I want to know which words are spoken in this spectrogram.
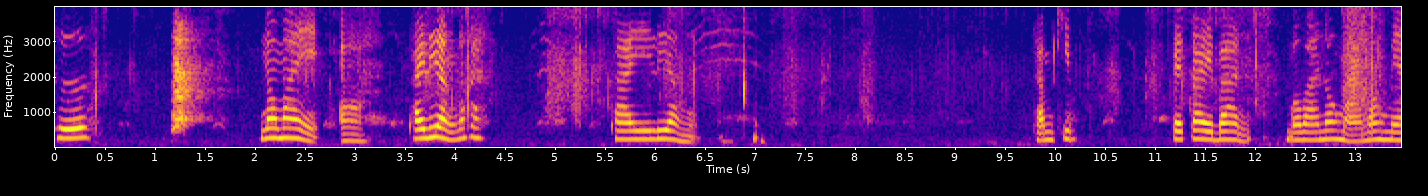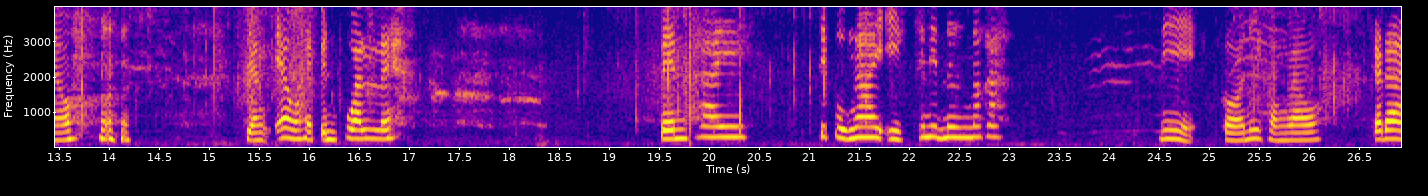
คือน่อไม้อ่าไผ่เลี้ยงนะคะไผ่เลี้ยง ทำคลิปใกล้ๆบ้านเมื่อวานน้องหมาน้องแมว เสียงแอวให้เป็นพวนเลย เป็นไผ่ที่ปลูกง่ายอีกชนิดหนึ่งนะคะ นี่กอนี่ของเราก็ได้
